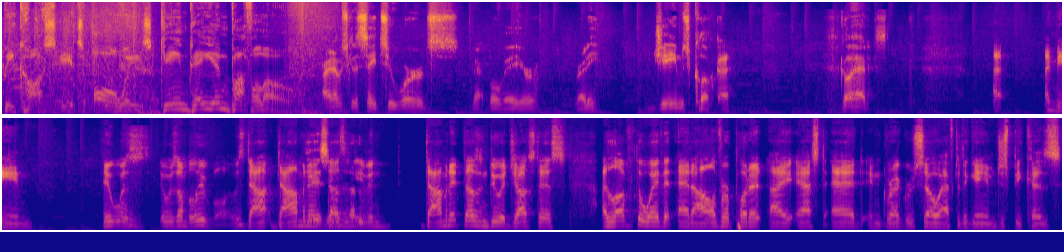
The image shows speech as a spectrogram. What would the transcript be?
because it's always game day in Buffalo. All right, I'm just going to say two words, Matt Bove here. Ready? James Cook. Okay. Go ahead. I, I mean, it was it was unbelievable. It was do- dominant. Doesn't incredible. even dominant doesn't do it justice. I loved the way that Ed Oliver put it. I asked Ed and Greg Rousseau after the game just because,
